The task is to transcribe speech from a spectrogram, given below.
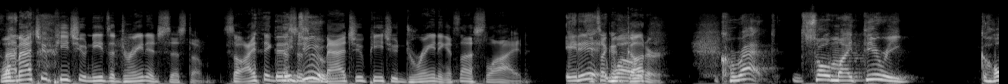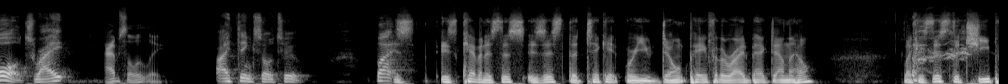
Well, Machu Picchu needs a drainage system. So I think They this do. is Machu Picchu draining. It's not a slide. It is It's like a well, gutter. Correct. So my theory holds, right? Absolutely. I think so too. But Is is Kevin, is this is this the ticket where you don't pay for the ride back down the hill? Like is this the cheap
